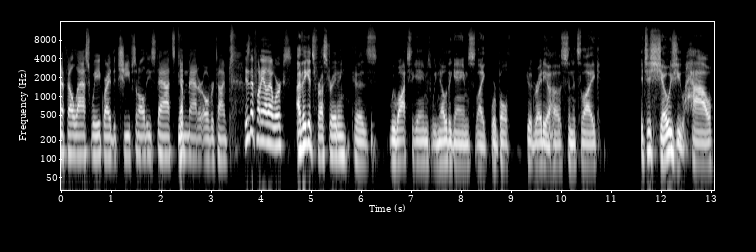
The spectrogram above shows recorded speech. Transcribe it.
NFL last week where I had the Chiefs and all these stats. Didn't matter overtime. Isn't that funny how that works? I think it's frustrating because we watch the games, we know the games, like we're both good radio hosts, and it's like it just shows you how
